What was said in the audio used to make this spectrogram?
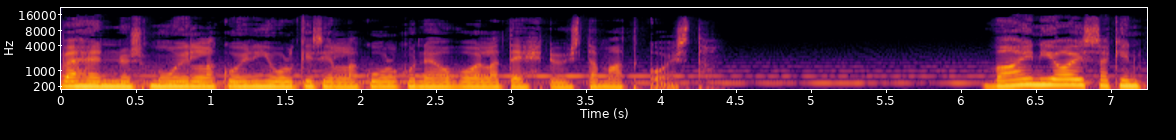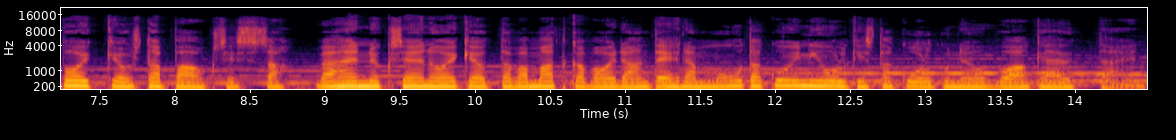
Vähennys muilla kuin julkisilla kulkuneuvoilla tehdyistä matkoista. Vain joissakin poikkeustapauksissa vähennykseen oikeuttava matka voidaan tehdä muuta kuin julkista kulkuneuvoa käyttäen.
